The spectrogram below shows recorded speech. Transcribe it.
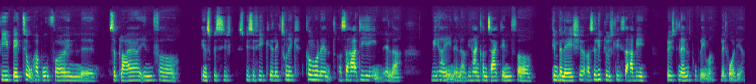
vi begge to har brug for en øh, supplier inden for en specifik, specifik elektronikkomponent, og så har de en, eller vi har en, eller vi har en kontakt inden for emballage, og så lige pludselig, så har vi løst en andens problemer lidt hurtigere.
